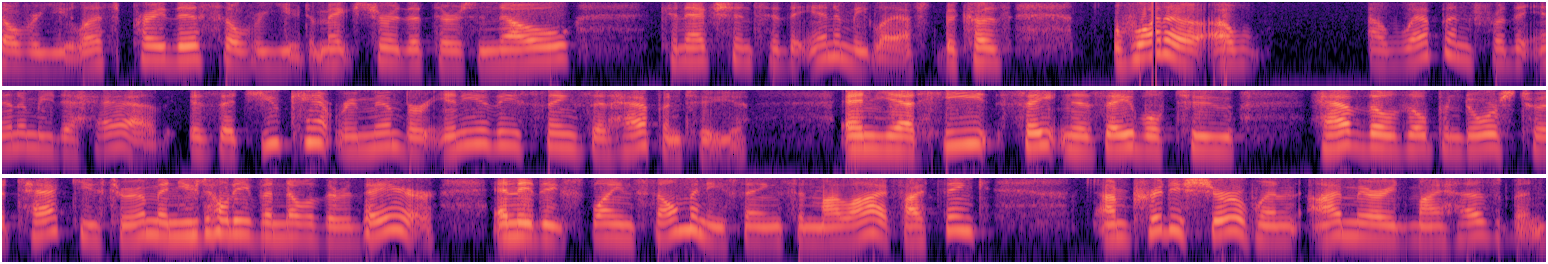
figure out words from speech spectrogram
over you. Let's pray this over you to make sure that there's no connection to the enemy left. Because what a, a a weapon for the enemy to have is that you can't remember any of these things that happened to you. And yet he satan is able to have those open doors to attack you through them and you don't even know they're there. And it explains so many things in my life. I think i'm pretty sure when i married my husband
